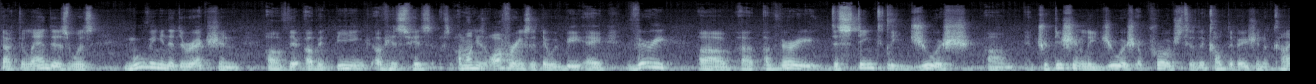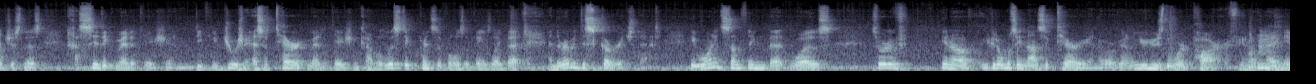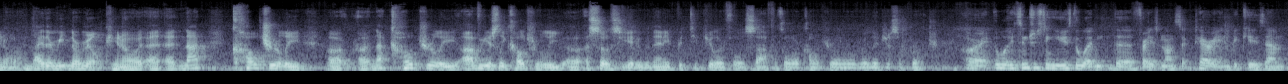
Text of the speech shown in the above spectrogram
Dr. Landis was moving in the direction of the, of it being of his his among his offerings that there would be a very uh, a, a very distinctly Jewish um, and traditionally Jewish approach to the cultivation of consciousness, Hasidic meditation, deeply Jewish esoteric meditation, Kabbalistic principles, and things like that. And the Rebbe discouraged that. He wanted something that was sort of you know, you could almost say non-sectarian, or you, know, you use the word parv, you know, ni- you know, neither meat nor milk, you know, and, and not culturally, uh, uh, not culturally, obviously culturally uh, associated with any particular philosophical or cultural or religious approach. All right. Well, it's interesting you use the word, the phrase non-sectarian because um,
